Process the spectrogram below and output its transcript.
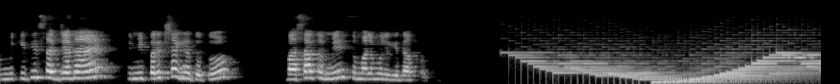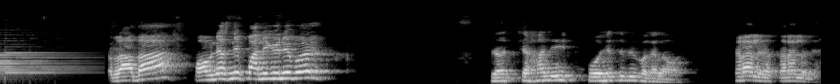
तुम्ही किती सज्जन आहे ती मी परीक्षा घेत होतो. बसा तुम्ही तुम्हाला मुलगी दाखवतो. राधा पाहुण्यासनी पाणी घेऊन ये बर. त्या चहाने पोहेचं बी बघायला हवा करायला द्या करायला द्या.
